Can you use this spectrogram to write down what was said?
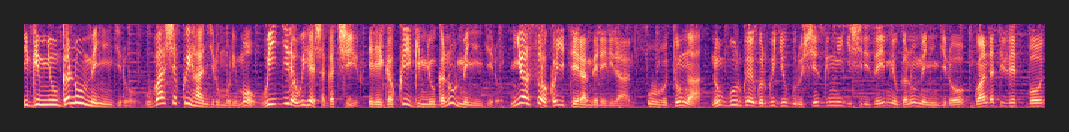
Iga imyuga n'ubumenyingiro ubashe kwihangira umurimo wigire wihesha agaciro. Erega kwiga imyuga n'ubumenyingiro niyo soko y'iterambere rirambye. Ubu butumwa ni ubw'urwego rw'igihugu rushinzwe imyigishirize y'imyuga n'ubumenyingiro rwanda tivet board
